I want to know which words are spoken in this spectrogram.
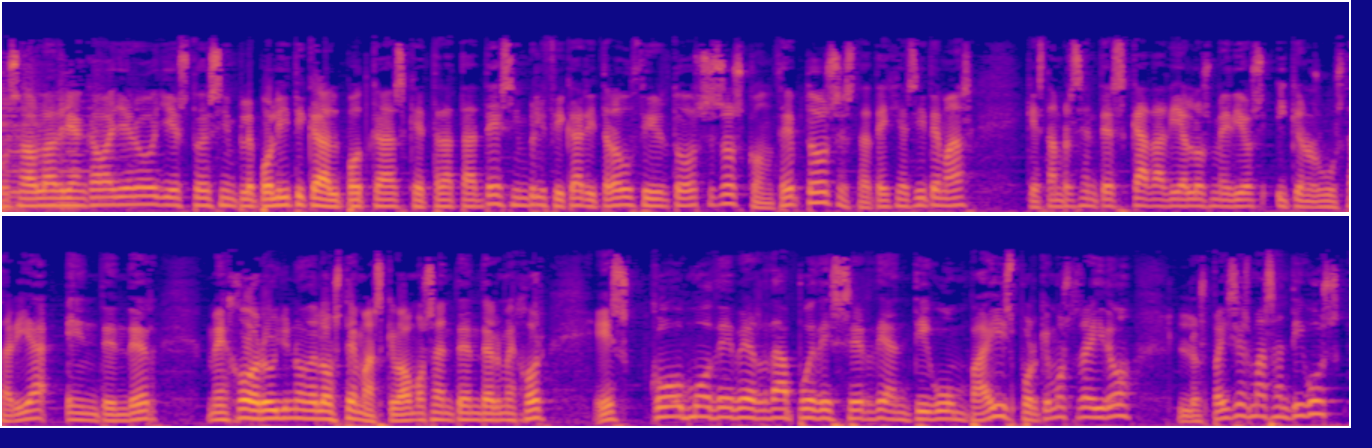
Os habla Adrián Caballero y esto es Simple Política, el podcast que trata de simplificar y traducir todos esos conceptos, estrategias y temas que están presentes cada día en los medios y que nos gustaría entender mejor. Hoy uno de los temas que vamos a entender mejor es cómo de verdad puede ser de antiguo un país, porque hemos traído los países más antiguos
